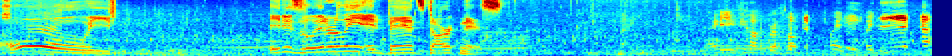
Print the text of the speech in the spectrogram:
Holy. sh- It is literally advanced darkness. There you go, bro. Wait, wait. Yeah,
